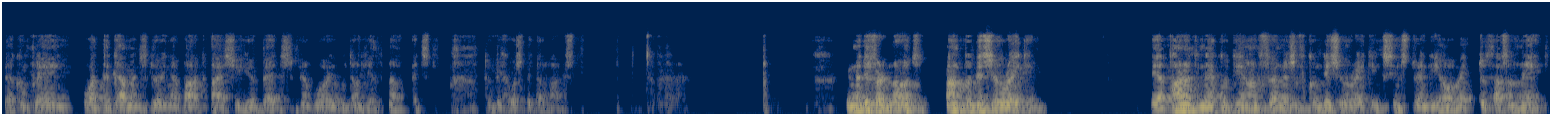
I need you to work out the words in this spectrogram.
they're complaining what the government's doing about ICU beds and why we don't have enough beds to be hospitalized. In a different note, unconditional rating. The apparent inequity and unfairness of conditional rating since 2008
